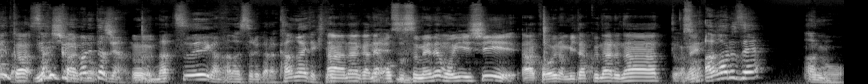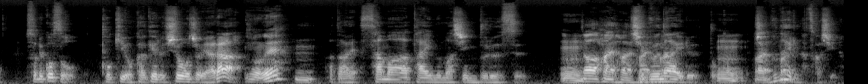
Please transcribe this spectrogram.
えた？ら、先週言われたじゃん。うん。夏映画の話するから考えてきて。あ、なんかね、おすすめでもいいし、あ、こういうの見たくなるなーとかそうね。上がるぜあの、それこそ、時をかける少女やら、そうね。うん。あとあれ、サマータイムマシンブルース、うん。あ、はいはいはい。ジブナイルとか。うんジブナイル懐かしいな。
